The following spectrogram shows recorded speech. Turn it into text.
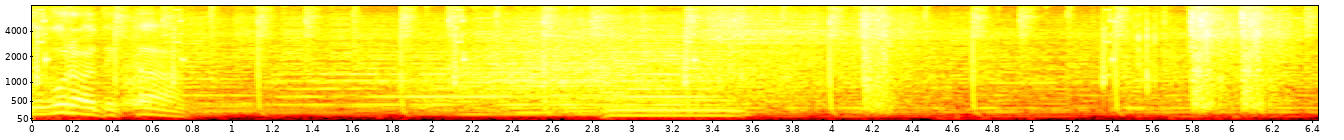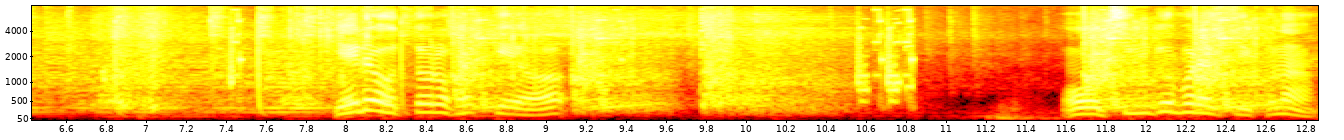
누구를 얻을까? 음 얘를 얻도록 할게요. 오 진급을 할 수 있구나.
